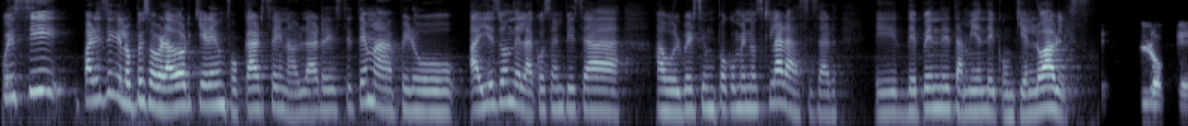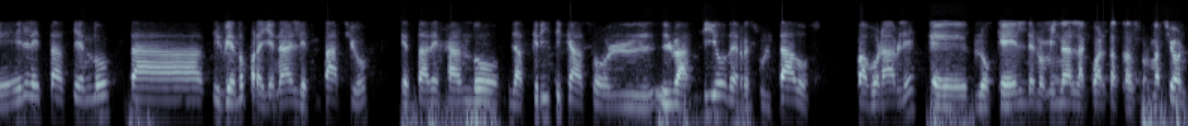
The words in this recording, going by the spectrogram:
Pues sí, parece que López Obrador quiere enfocarse en hablar de este tema, pero ahí es donde la cosa empieza a volverse un poco menos clara, César. Eh, depende también de con quién lo hables. Lo que él está haciendo está sirviendo para llenar el espacio que está dejando las críticas o el vacío de resultados favorables, que lo que él denomina la cuarta transformación.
